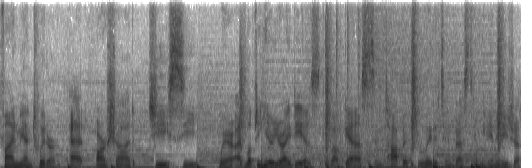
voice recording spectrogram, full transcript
Find me on Twitter at ArshadGC, where I'd love to hear your ideas about guests and topics related to investing in Asia.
